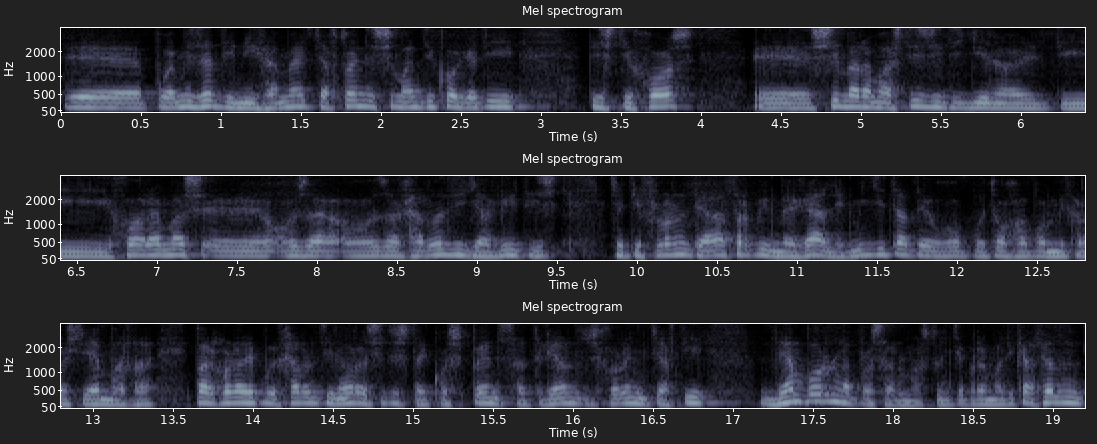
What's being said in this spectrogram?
ε, που εμείς δεν την είχαμε και αυτό είναι σημαντικό γιατί δυστυχώς ε, σήμερα μαστίζει την, τη χώρα μας ε, ο, Ζα, ο Ζαχαρόδης Διαβήτης και τυφλώνονται άνθρωποι μεγάλοι. Μην κοιτάτε εγώ που το έχω από μικρός και έμαθα. Υπάρχουν άνθρωποι που χάνουν την όρασή τους στα 25, στα 30 τους χρόνια και αυτοί δεν μπορούν να προσαρμοστούν και πραγματικά θέλουν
